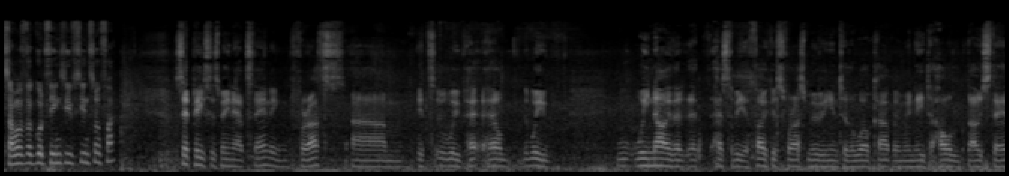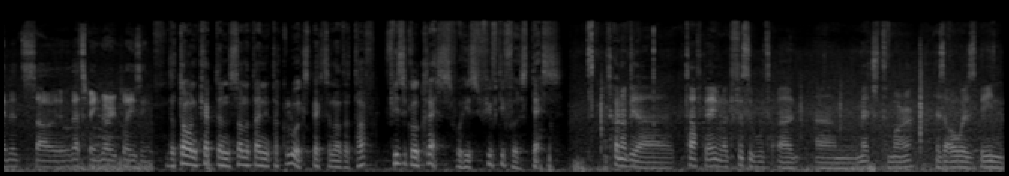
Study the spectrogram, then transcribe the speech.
Some of the good things you've seen so far. Set piece has been outstanding for us. Um, it's we've held we've we know that it has to be a focus for us moving into the World Cup, and we need to hold those standards. So that's been very pleasing. The Tongan captain Sonatane Takulua expects another tough physical clash for his 51st test. It's going to be a tough game, like physical t- uh, um, match tomorrow, as it always been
